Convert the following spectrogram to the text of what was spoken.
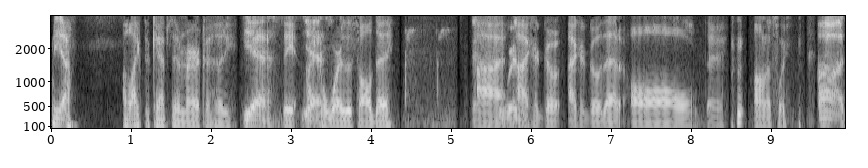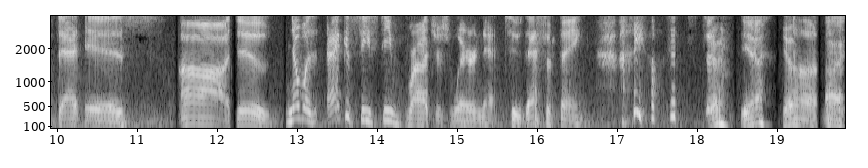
Yeah. I like the Captain America hoodie. Yes, See, I yes. could wear this all day. I, wear I could go. I could go that all day. Honestly. Oh, that is. Ah, dude. No, was I could see Steve Rogers wearing that too. That's the thing. it's just, Yeah. Yep. Uh, All right,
